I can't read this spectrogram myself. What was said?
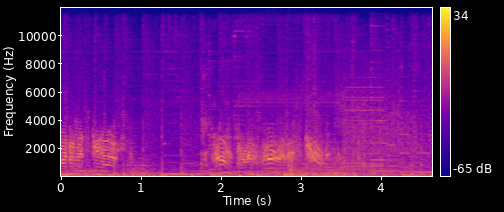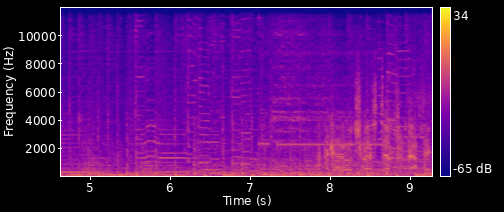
Finish the job and let's get out. We're a murder this. I got all dressed up for nothing.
